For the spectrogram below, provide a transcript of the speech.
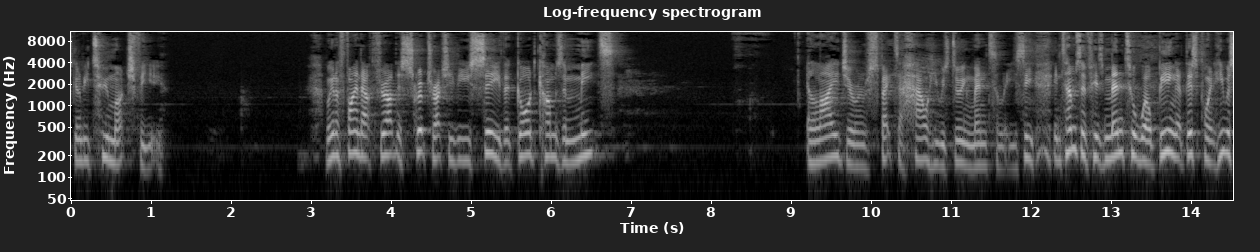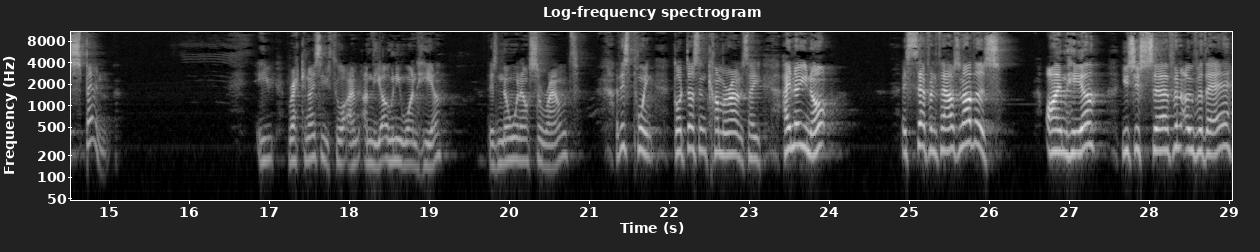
It's going to be too much for you. We're going to find out throughout this scripture actually that you see that God comes and meets Elijah in respect to how he was doing mentally. You see, in terms of his mental well being at this point, he was spent. he recognized, he thought, I'm, I'm the only one here. There's no one else around. At this point, God doesn't come around and say, Hey, no, you're not. There's 7,000 others. I'm here. You're just servant over there.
